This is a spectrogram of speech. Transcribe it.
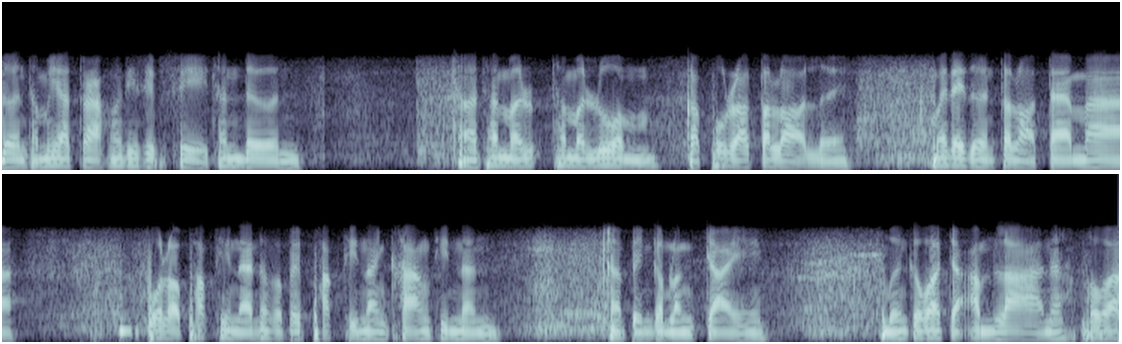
เดินธรรมยาตราครั้งที่สิบสี่ท่านเดินท่านมาท่านมาร่วมกับพวกเราตลอดเลย ไม่ได้เดินตลอดแต่มาพวกเราพักที่ไหนท่านก็ไปพักที่นั่นค้างที่นั่นเป็นกำลังใจ เหมือนกับว่าจะอำลานะ เพราะว่า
